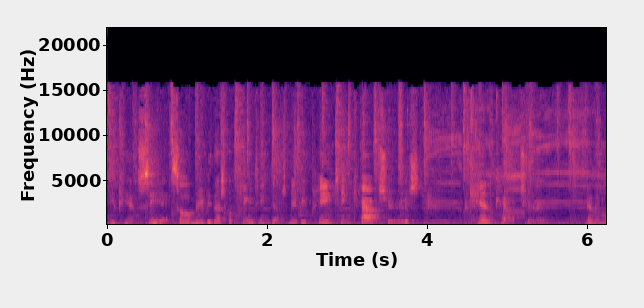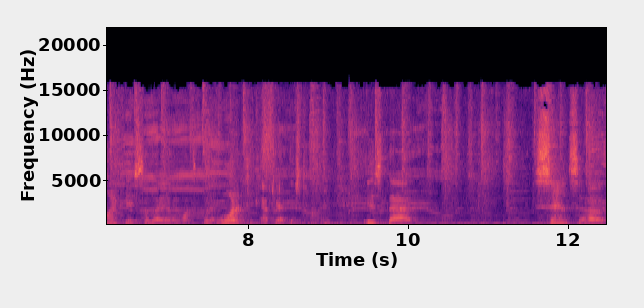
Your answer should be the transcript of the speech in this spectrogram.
you can't see it. So maybe that's what painting does. Maybe painting captures, can capture, and in my case, so that I, want what I wanted to capture at this time is that sense of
